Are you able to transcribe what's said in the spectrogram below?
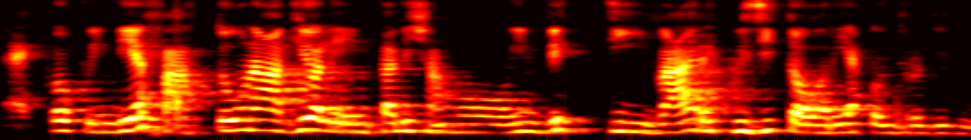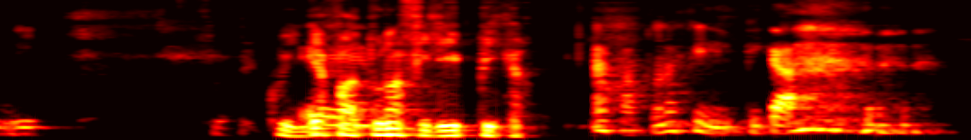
Ecco, quindi ha fatto una violenta, diciamo, invettiva requisitoria contro di lui. Quindi eh, ha fatto una filippica. Ha fatto una filippica.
